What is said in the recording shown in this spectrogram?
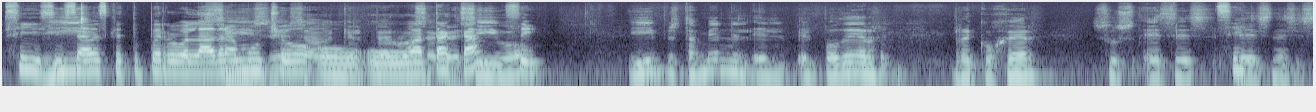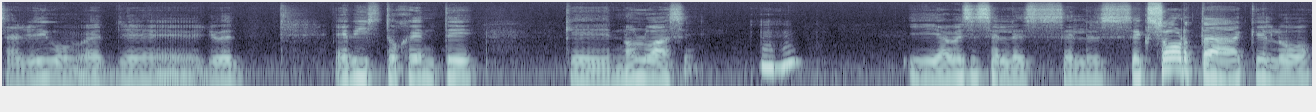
Sí, sí, sabes que tu perro ladra mucho o, ataca. Sí. Y pues también el, el, poder recoger sus heces es necesario. Digo, eh, yo he, visto gente que no lo hace y a veces se les, se les exhorta a que lo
